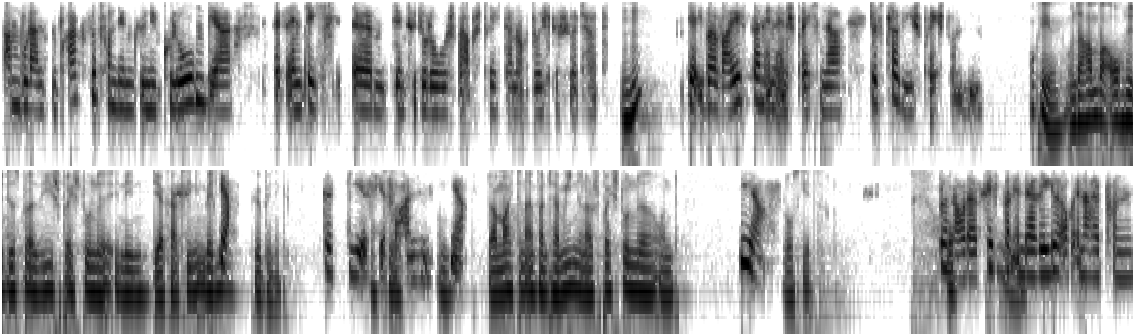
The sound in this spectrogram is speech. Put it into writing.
ambulanten Praxis, von dem Gynäkologen, der letztendlich ähm, den zytologischen Abstrich dann auch durchgeführt hat. Mhm. Der überweist dann in entsprechender Dysplasie-Sprechstunden. Okay. Und da haben wir auch eine Dysplasie-Sprechstunde in den DRK-Kliniken Berlin, Ja. Köpenick. Das, die ist hier Okay. vorhanden. Und Ja. da mache ich dann einfach einen Termin in der Sprechstunde und ja, los geht's. genau. Da kriegt man in der Regel auch innerhalb von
